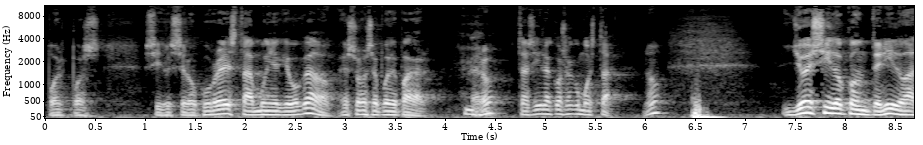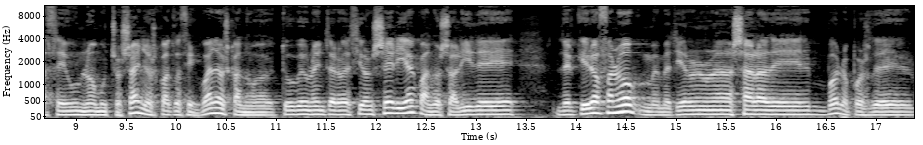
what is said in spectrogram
Pues, pues si se le ocurre está muy equivocado. Eso no se puede pagar. Claro, está así la cosa como está, ¿no? Yo he sido contenido hace uno muchos años, cuatro o cinco años, cuando tuve una intervención seria, cuando salí de, del quirófano, me metieron en una sala de, bueno, pues de,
